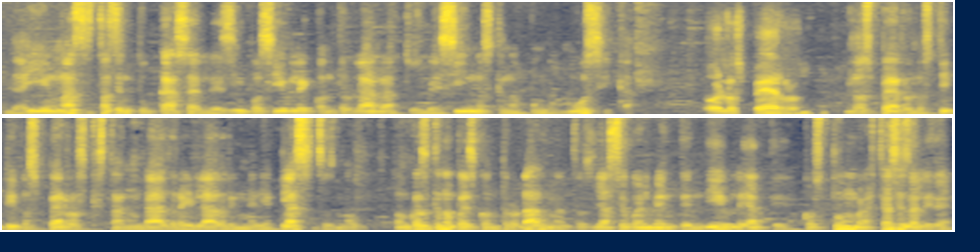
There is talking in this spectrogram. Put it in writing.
de ahí en más estás en tu casa, es imposible controlar a tus vecinos que no pongan música, O los perros. Los perros, los típicos perros que están ladra y ladra en media clase. Entonces, no, son cosas que no puedes controlar, ¿no? Entonces ya se vuelve entendible, ya te acostumbras, te haces a la idea.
